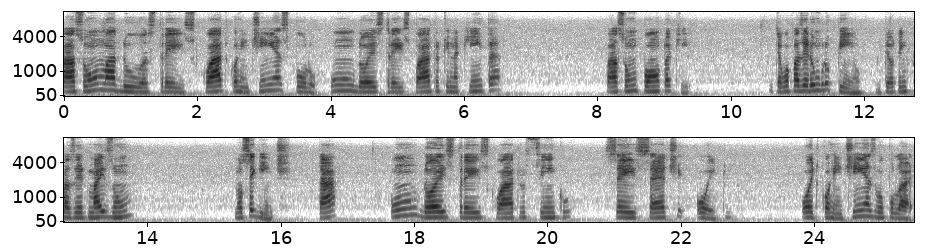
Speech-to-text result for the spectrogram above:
Faço uma, duas, três, quatro correntinhas, pulo um, dois, três, quatro aqui na quinta, faço um ponto aqui. Então, vou fazer um grupinho. Então, eu tenho que fazer mais um no seguinte, tá? Um, dois, três, quatro, cinco, seis, sete, oito. Oito correntinhas, vou pular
